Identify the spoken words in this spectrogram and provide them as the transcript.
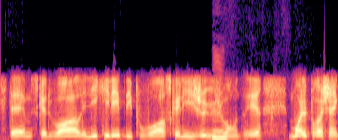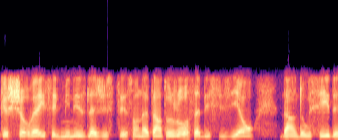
système, ce que de voir l'équilibre des pouvoirs, ce que les juges Mm. vont dire. Moi, le prochain que je surveille, c'est le ministre de la Justice. On attend toujours sa décision dans le dossier de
